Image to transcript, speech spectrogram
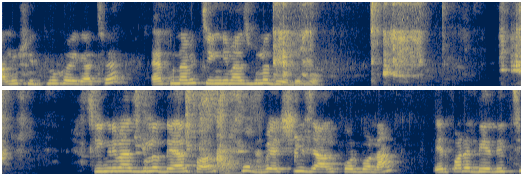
আলু সিদ্ধ হয়ে গেছে। এখন আমি চিংড়ি মাছগুলো দিয়ে দেব। চিংড়ি মাছগুলো দেওয়ার পর খুব বেশি জাল করব না। এরপরে দিয়ে দিচ্ছি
